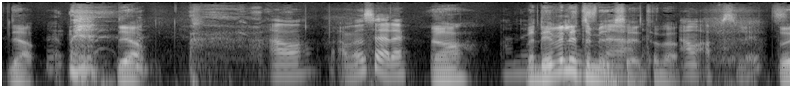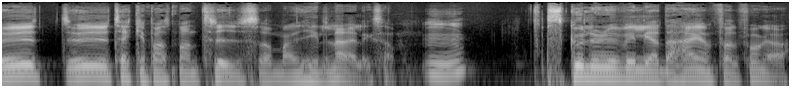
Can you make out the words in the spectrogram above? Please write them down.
Ja. ja. Ja, ja men så är det. ja. Men det är väl lite mysigt ändå? Ja, absolut. Det är ju ett tecken på att man trivs och man gillar det liksom. Mm. Skulle du vilja, det här är en följdfråga.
